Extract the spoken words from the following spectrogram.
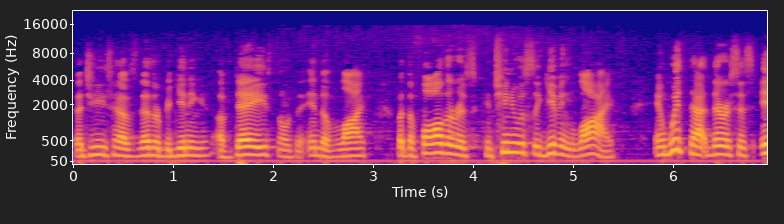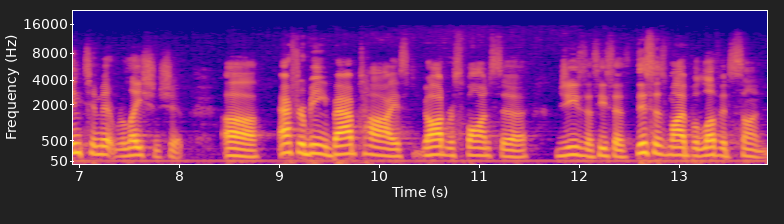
that Jesus has neither beginning of days nor the end of life, but the Father is continuously giving life. And with that, there is this intimate relationship. Uh, after being baptized, God responds to Jesus. He says, This is my beloved Son,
